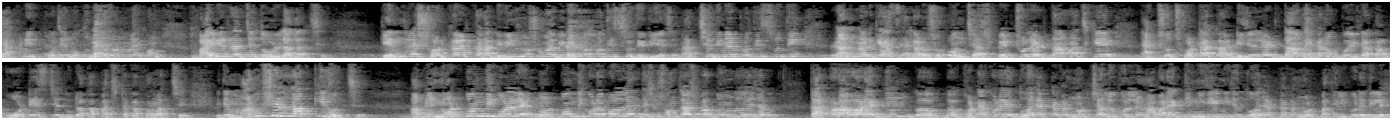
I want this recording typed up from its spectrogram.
চাকরির খোঁজে নতুন প্রজন্ম এখন বাইরের রাজ্যে দৌড় লাগাচ্ছে। কেন্দ্রের সরকার তারা বিভিন্ন সময় বিভিন্ন প্রতিশ্রুতি দিয়েছেন। আজকে দিনের প্রতিশ্রুতি, রান্নার গ্যাস এগারোশো পঞ্চাশ, পেট্রোলের দাম আজকে একশো ছ টাকা, ডিজেলের দাম একানব্বই টাকা, ভোট এসছে দু টাকা, পাঁচ টাকা কমাচ্ছে। এতে মানুষের লাভ কি হচ্ছে? আপনি নোটবন্দি করলেন, নোটবন্দি করে বললেন দেশে সন্ত্রাসবাদ বন্ধ হয়ে যাবে। তারপর আবার একদিন ঘটা করে দু হাজার টাকার নোট চালু করলেন, আবার একদিন নিজেই নিজে দু হাজার টাকার নোট বাতিল করে দিলেন।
